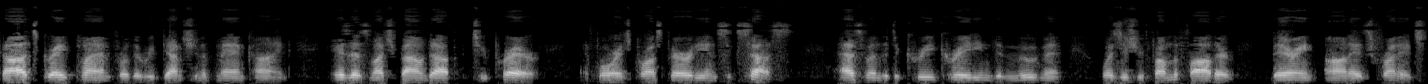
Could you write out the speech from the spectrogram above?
God's great plan for the redemption of mankind is as much bound up to prayer for its prosperity and success as when the decree creating the movement was issued from the Father, bearing on its frontage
